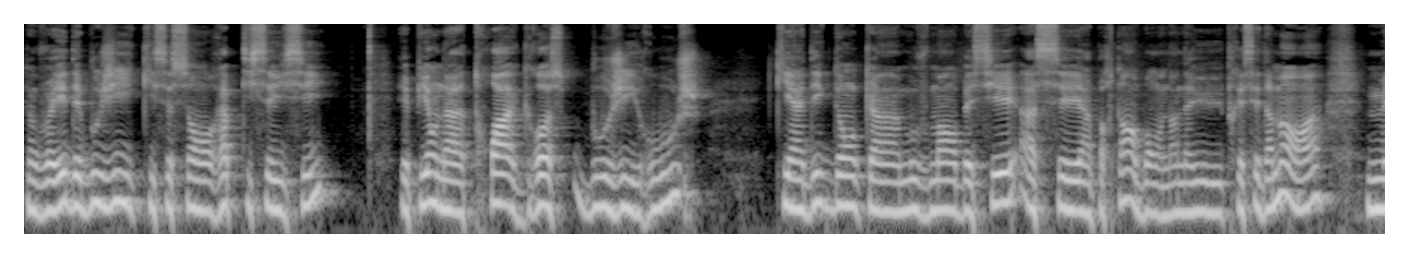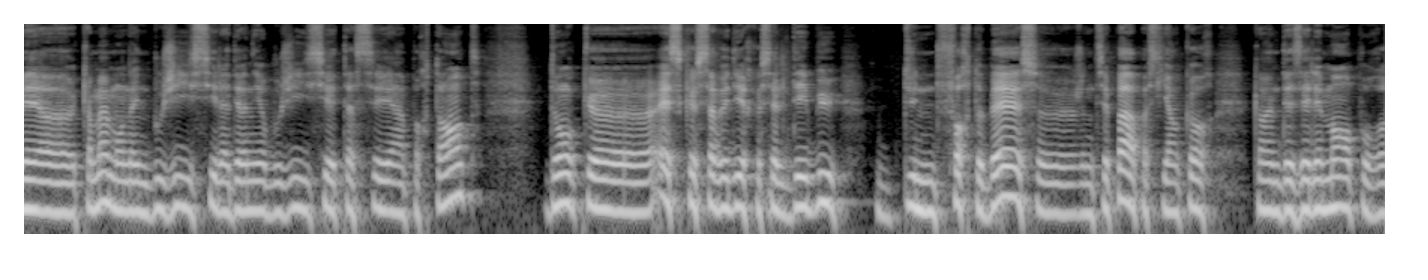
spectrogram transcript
Donc vous voyez des bougies qui se sont rapetissées ici et puis on a trois grosses bougies rouges qui indiquent donc un mouvement baissier assez important. Bon on en a eu précédemment hein, mais euh, quand même on a une bougie ici, la dernière bougie ici est assez importante. Donc euh, est-ce que ça veut dire que c'est le début d'une forte baisse? Euh, Je ne sais pas parce qu'il y a encore quand même des éléments pour,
